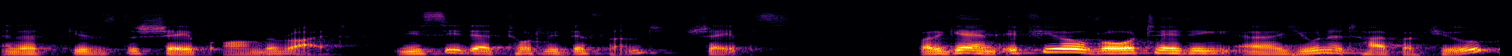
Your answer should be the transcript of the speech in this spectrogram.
and that gives the shape on the right. And you see they're totally different shapes. But again, if you're rotating a unit hypercube,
